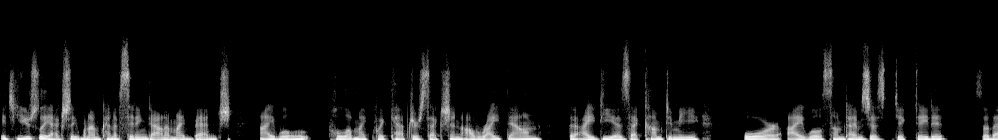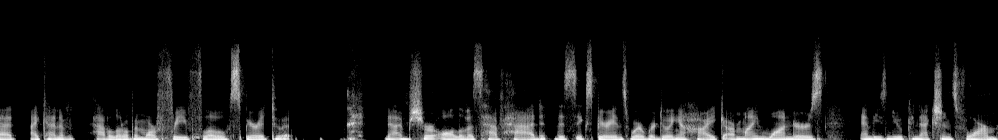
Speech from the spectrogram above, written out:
it's usually actually when I'm kind of sitting down on my bench, I will pull up my quick capture section. I'll write down the ideas that come to me, or I will sometimes just dictate it so that I kind of have a little bit more free flow spirit to it. Now, I'm sure all of us have had this experience where we're doing a hike, our mind wanders, and these new connections form.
